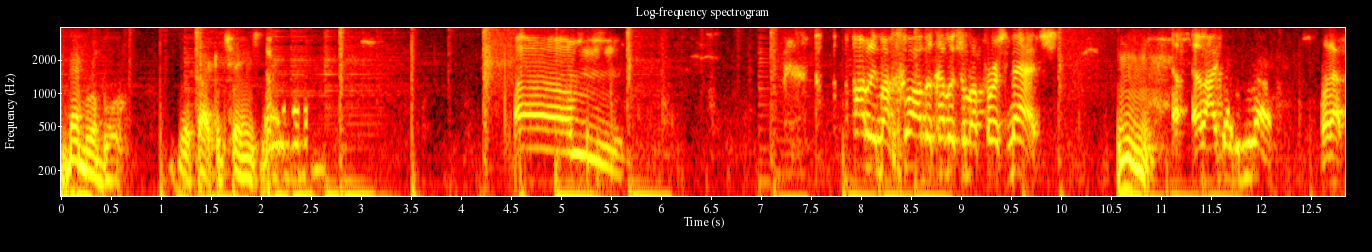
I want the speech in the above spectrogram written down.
Memorable, if I could change that. Um, probably my father coming to my first match. Mm. LIWF. When I,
